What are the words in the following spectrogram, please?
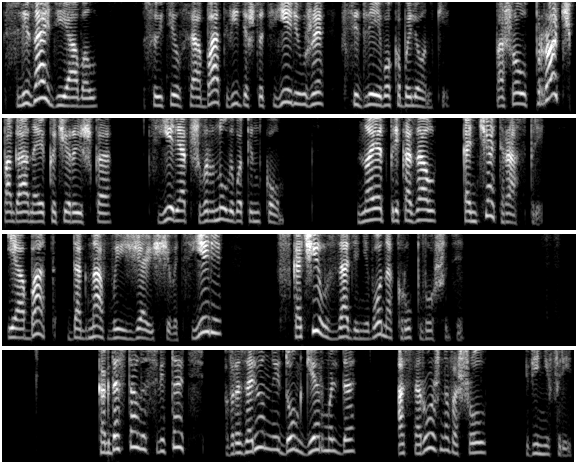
«Слезай, дьявол!» — суетился аббат, видя, что Тьери уже в седле его кобыленки. «Пошел прочь, поганая кочерышка!» Тьери отшвырнул его пинком. Но Эд приказал кончать распри, и аббат, догнав выезжающего Тьери, вскочил сзади него на круп лошади. Когда стало светать, в разоренный дом Гермальда осторожно вошел Винифрид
